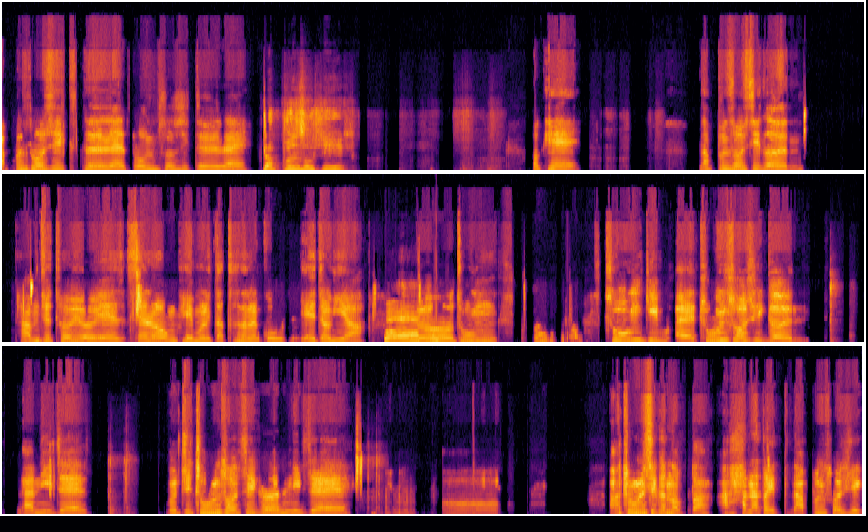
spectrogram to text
나쁜 소식 들래. 좋은 소식 들래. 나쁜 소식 오케이. 나쁜 소식은 다음 주 토요일에 새로운 괴물이 나타날 거 예정이야. 아그 좋은 좋은 기, 에 좋은 소식은 난 이제 뭐지 좋은 소식은 이제 어. 아 좋은 소식은 없다. 아 하나 더 있다. 나쁜 소식.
